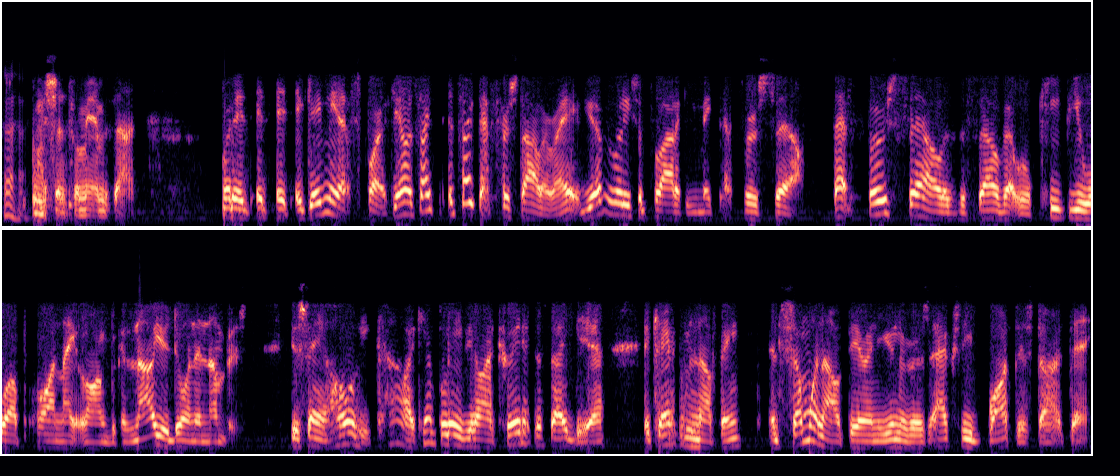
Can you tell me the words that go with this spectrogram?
commission from Amazon. But it, it, it, it gave me that spark. You know, it's like it's like that first dollar, right? If you ever release a product and you make that first sale, that first sale is the sale that will keep you up all night long because now you're doing the numbers you're saying, holy cow, I can't believe, you know, I created this idea. It came from nothing. And someone out there in the universe actually bought this darn thing.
